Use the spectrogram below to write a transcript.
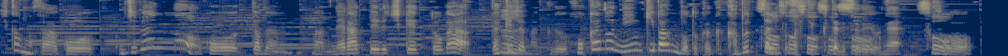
しかもさ、こう、自分の、こう、多分、まあ、狙っているチケットが、だけじゃなく、他の人気バンドとかが被ったりとかしてきたりするよね。う。そう。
